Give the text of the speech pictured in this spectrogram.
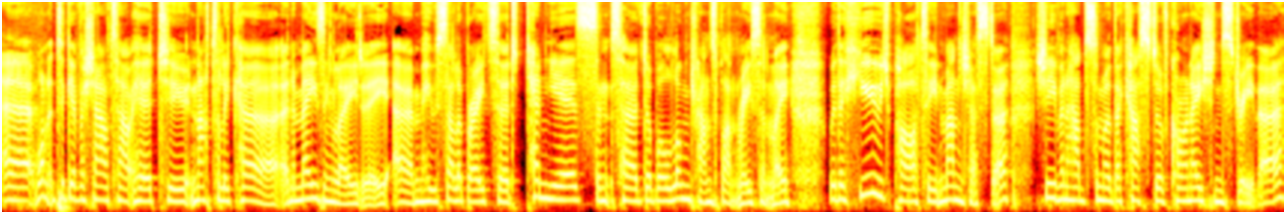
Uh, wanted to give a shout out here to Natalie Kerr, an amazing lady um, who celebrated 10 years since her double lung transplant recently with a huge party in Manchester. She even had some of the cast of Coronation Street there.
